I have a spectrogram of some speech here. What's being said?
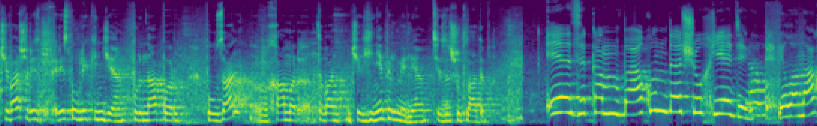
чуваш республикинже пурнапыр пулзан хамыр таван чельгине пельмеле теза шутладып. Эзі камбакунда шухеден. Иланах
